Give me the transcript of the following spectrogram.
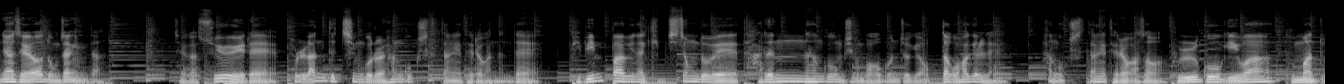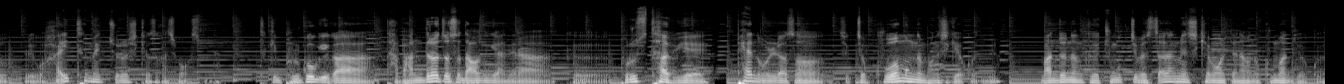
안녕하세요 농장입니다 제가 수요일에 폴란드 친구를 한국 식당에 데려갔는데 비빔밥이나 김치 정도 외에 다른 한국 음식을 먹어본 적이 없다고 하길래 한국 식당에 데려가서 불고기와 군만두 그리고 하이트 맥주를 시켜서 같이 먹었습니다 특히 불고기가 다 만들어져서 나오는 게 아니라 그 브루스타 위에 팬 올려서 직접 구워 먹는 방식이었거든요 만두는 그 중국집에서 짜장면 시켜 먹을 때 나오는 군만두였고요.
